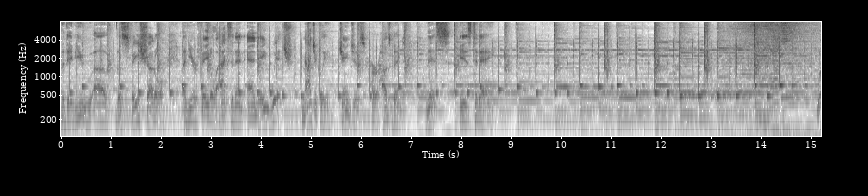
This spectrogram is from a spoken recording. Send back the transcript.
the debut of the Space Shuttle, a near fatal accident, and a witch magically changes her husband. This is today.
